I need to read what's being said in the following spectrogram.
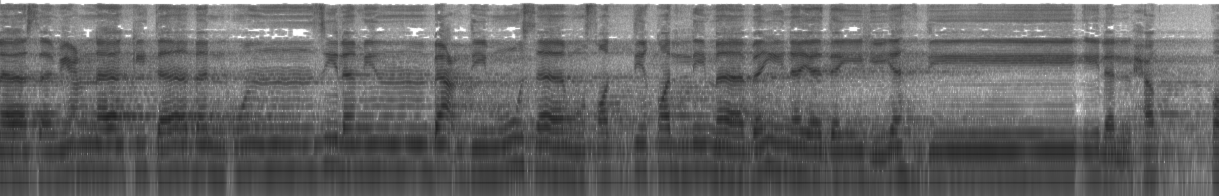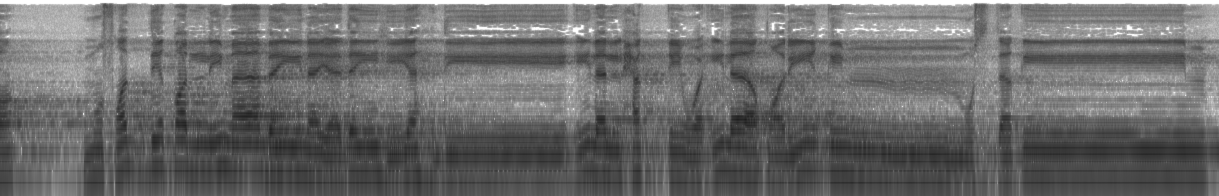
إِنَّا سَمِعْنَا كِتَابًا أُنزِلَ مِن بَعْدِ مُوسَى مُصَدِّقًا لِّمَا بَيْنَ يَدَيْهِ يَهْدِي إِلَى الْحَقِّ مُصَدِّقًا لِّمَا بَيْنَ يَدَيْهِ يَهْدِي إِلَى الْحَقِّ وَإِلَى طَرِيقٍ مُسْتَقِيمٍ.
